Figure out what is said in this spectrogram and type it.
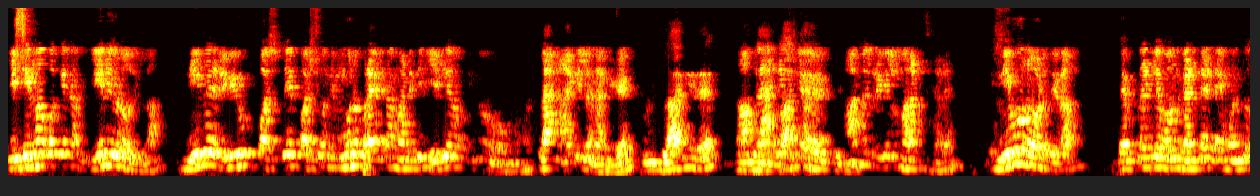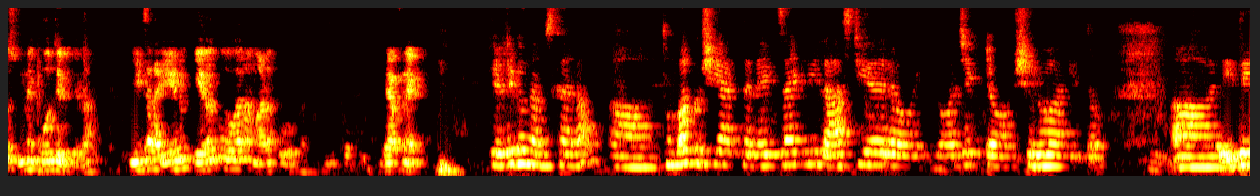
ಈ ಸಿನಿಮಾ ಬಗ್ಗೆ ನಾವು ಏನು ಇರೋದಿಲ್ಲ ನೀವೇ ರಿವ್ಯೂ ಫಸ್ಟ್ ಡೇ ಫಸ್ಟ್ ನಿಮ್ಮನ್ನು ಪ್ರಯತ್ನ ಮಾಡಿದೀವಿ ಎಲ್ಲಿ ಇನ್ನು ಪ್ಲಾನ್ ಆಗಿಲ್ಲ ನನಗೆ ಒಂದು ಪ್ಲಾನ್ ಇದೆ. ಆ ಪ್ಲಾನ್ ಹೇಳ್ತೀನಿ. ಆಮೇಲೆ ರಿವೀಲ್ ಮಾಡ್ತಾರೆ. ನೀವು ನೋಡ್ತೀರಾ? ಡೆಫಿನೆಟ್ಲಿ ಒಂದ್ ಗಂಟೆ ಟೈಮ್ ಅಂತೂ ಸುಮ್ಮನೆ ಕೂತಿರ್ತೀರಾ? ಈ ತರ ಏನು ಕೇಳಕ್ಕೂ ಹೋಗಲ್ಲ ಮಾಡಕ್ಕೂ ಹೋಗಲ್ಲ. ಡೆಫಿನೆಟ್ ಎಲ್ರಿಗೂ ನಮಸ್ಕಾರ. ತುಂಬಾ ಖುಷಿ ಆಗ್ತದೆ. ಎಕ್ಸಾಕ್ಟ್ಲಿ ಲಾಸ್ಟ್ ಇಯರ್ ಪ್ರಾಜೆಕ್ಟ್ ಶುರು ಆಗಿತ್ತು ಇದೇ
